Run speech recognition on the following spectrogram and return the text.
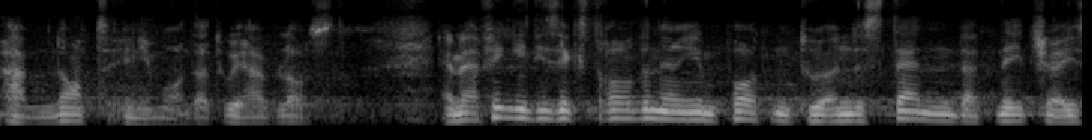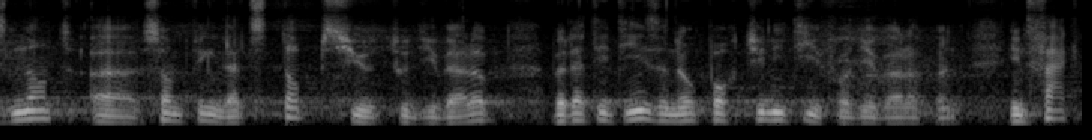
have not anymore, that we have lost. And I think it is extraordinarily important to understand that nature is not uh, something that stops you to develop, but that it is an opportunity for development. In fact,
